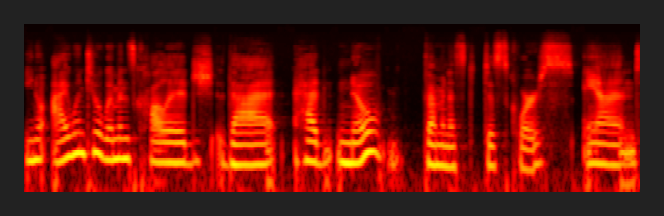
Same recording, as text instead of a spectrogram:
you know, I went to a women's college that had no feminist discourse. And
